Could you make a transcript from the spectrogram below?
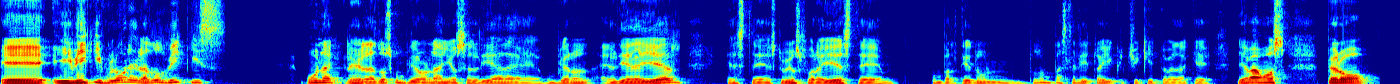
eh, y Vicky Flores, las dos Vickys. Una, eh, las dos cumplieron años el día de, cumplieron el día de ayer. Este, estuvimos por ahí, este, compartiendo un, pues un pastelito ahí chiquito, ¿verdad? Que llevamos. Pero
